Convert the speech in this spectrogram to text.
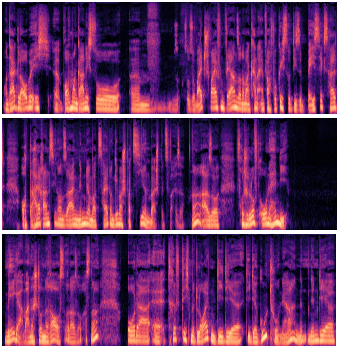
Und da glaube ich, äh, braucht man gar nicht so, ähm, so, so weitschweifend werden, sondern man kann einfach wirklich so diese Basics halt auch da heranziehen und sagen, nimm dir mal Zeit und geh mal spazieren beispielsweise. Ne? Also frische Luft ohne Handy mega, mal eine Stunde raus oder sowas, ne? Oder äh, triff dich mit Leuten, die dir, die dir gut tun, ja. Nimm, nimm dir,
